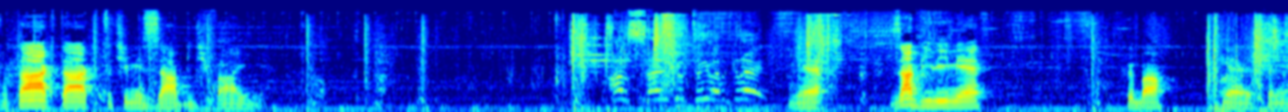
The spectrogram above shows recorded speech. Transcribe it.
No tak, tak, chcecie mnie zabić, fajnie. Nie. Zabili mnie. Chyba. Nie, jeszcze nie.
